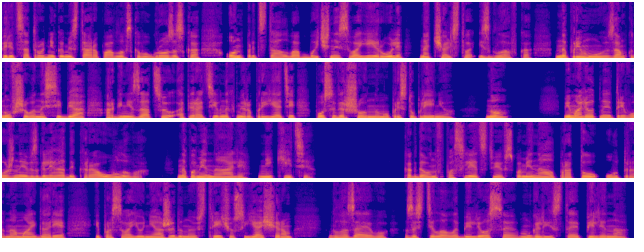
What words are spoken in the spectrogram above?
Перед сотрудниками Старопавловского угрозыска он предстал в обычной своей роли начальства изглавка, напрямую замкнувшего на себя организацию оперативных мероприятий по совершенному преступлению. Но мимолетные тревожные взгляды Караулова напоминали Никите, когда он впоследствии вспоминал про то утро на Май-горе и про свою неожиданную встречу с ящером, Глаза его застилала белесая, мглистая пелена.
